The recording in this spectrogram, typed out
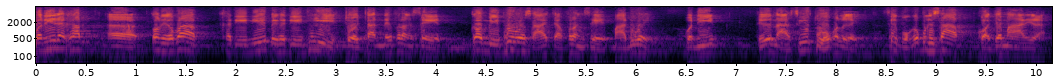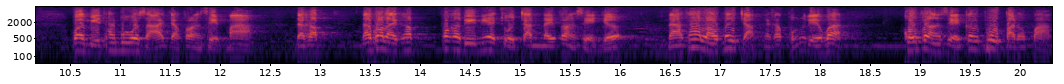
วันนี้นะครับต้องเรียกว่าคดีนี้เป็นคดีที่โจทย์จันในฝรั่งเศส ก็มีผู้ภาษาจากฝรั่งเศสมาด้วย วันนี้ ถือขนาดซื้อตั๋วมาเลย ซึ่งผมก็เพิ่งทราบก่อนจะมานี่แหละว่ามีท่านผู้ภาษาจากฝรั่งเศสมานะครับนะเพราะอะไรครับเพราะคดีนี้โจทย์จันในฝรั่งเศสเยอะนะถ้าเราไม่จับนะครับ ผมต้องเรียกว่าคนฝรั่งเศสก็ไปพูดปากต่อปาก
